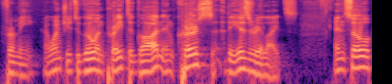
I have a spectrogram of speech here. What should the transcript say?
for me. I want you to go and pray to God and curse the Israelites. And so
